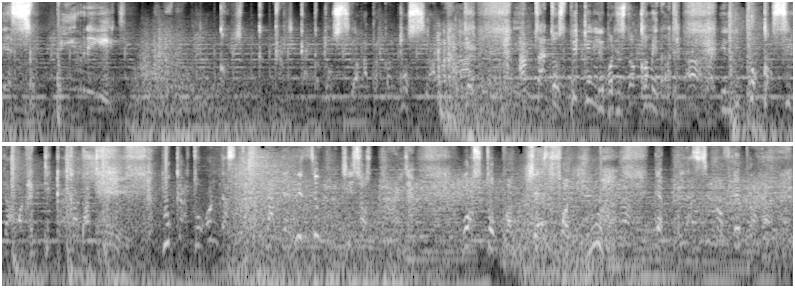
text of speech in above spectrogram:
the spirit. I'm trying to speak English, but it's not coming out. You got to understand that the reason Jesus died was to purchase for you the blessing of Abraham.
